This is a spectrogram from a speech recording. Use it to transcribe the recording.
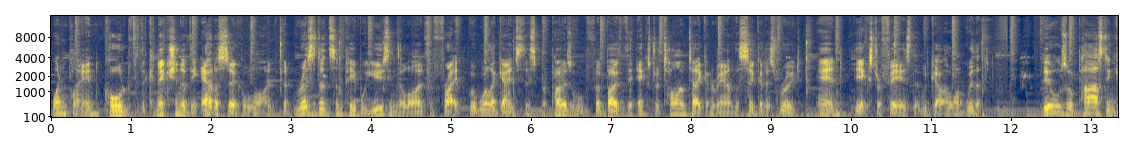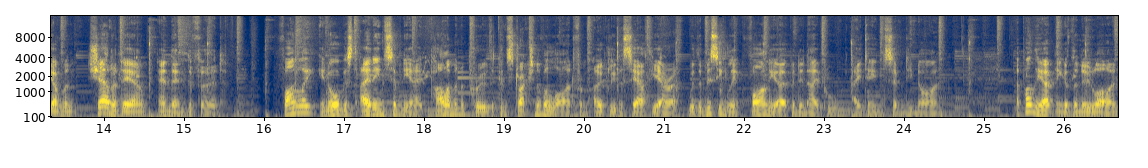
One plan called for the connection of the Outer Circle line, but residents and people using the line for freight were well against this proposal for both the extra time taken around the circuitous route and the extra fares that would go along with it. Bills were passed in government, shouted down, and then deferred. Finally, in August 1878, Parliament approved the construction of a line from Oakleigh to South Yarra, with the missing link finally opened in April 1879. Upon the opening of the new line,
